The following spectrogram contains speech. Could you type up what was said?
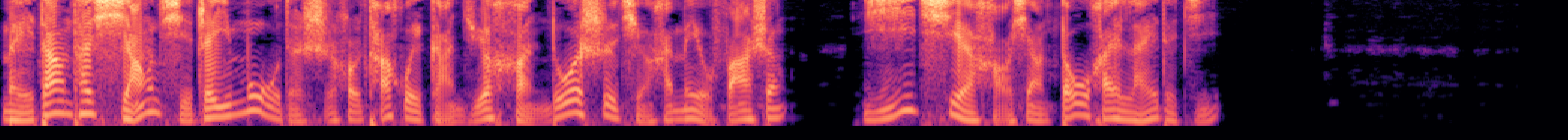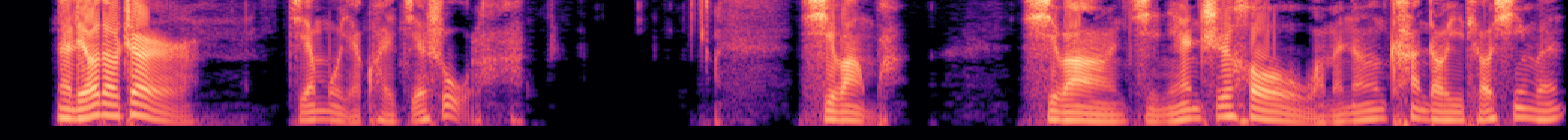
每当他想起这一幕的时候，他会感觉很多事情还没有发生，一切好像都还来得及。那聊到这儿，节目也快结束了啊。希望吧，希望几年之后我们能看到一条新闻，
